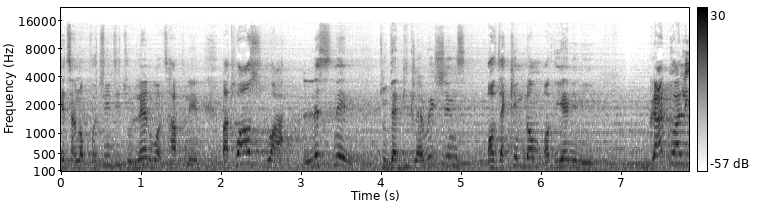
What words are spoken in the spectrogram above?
it's an opportunity to learn what's happening. But whilst you are listening to the declarations of the kingdom of the enemy, gradually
